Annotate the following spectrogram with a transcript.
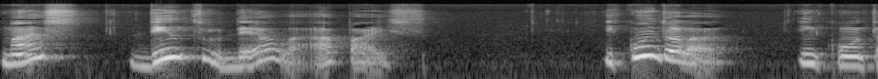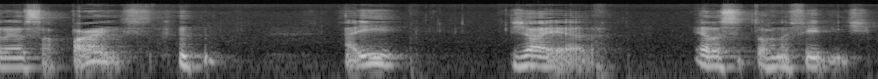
Mas dentro dela há paz. E quando ela encontra essa paz, aí já era. Ela se torna feliz.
